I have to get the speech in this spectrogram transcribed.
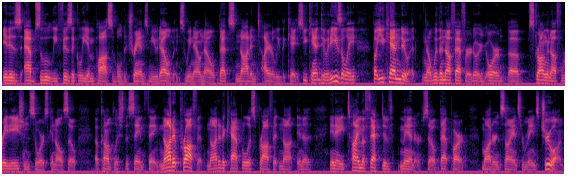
It is absolutely physically impossible to transmute elements. We now know that's not entirely the case. You can't do it easily, but you can do it. Now, with enough effort or, or a strong enough radiation source can also accomplish the same thing. Not at profit, not at a capitalist profit, not in a in a time effective manner. So that part modern science remains true on.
